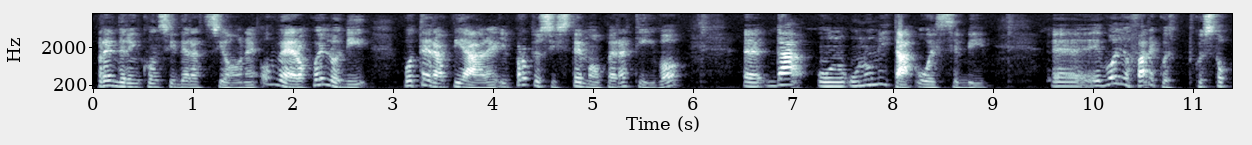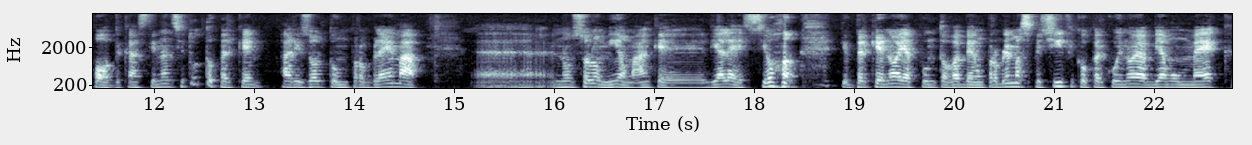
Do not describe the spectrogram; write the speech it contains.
prendere in considerazione, ovvero quello di poter avviare il proprio sistema operativo eh, da un, un'unità USB. Eh, e voglio fare quest- questo podcast innanzitutto perché ha risolto un problema eh, non solo mio ma anche di Alessio perché noi appunto vabbè un problema specifico per cui noi abbiamo un Mac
